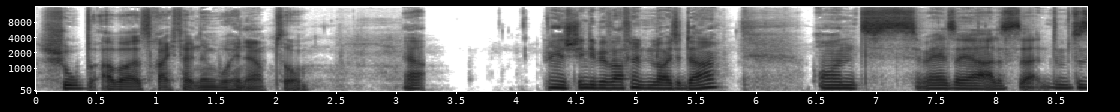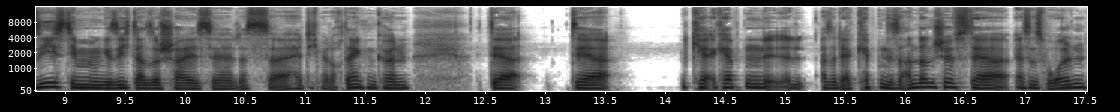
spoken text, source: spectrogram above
Schub, aber es reicht halt nirgendwo hin. Ja. So. Hier stehen die bewaffneten Leute da. Und Mel so, ja, alles, äh, du, siehst ihm im Gesicht dann so scheiße, das äh, hätte ich mir doch denken können. Der, der Ca- Captain, also der Captain des anderen Schiffs, der SS Walden,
